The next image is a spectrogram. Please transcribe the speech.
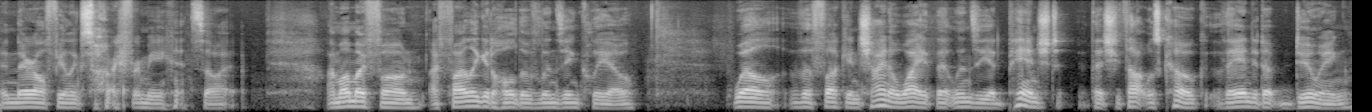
and they're all feeling sorry for me. And so I, I'm on my phone. I finally get a hold of Lindsay and Cleo. Well, the fucking China White that Lindsay had pinched that she thought was Coke, they ended up doing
